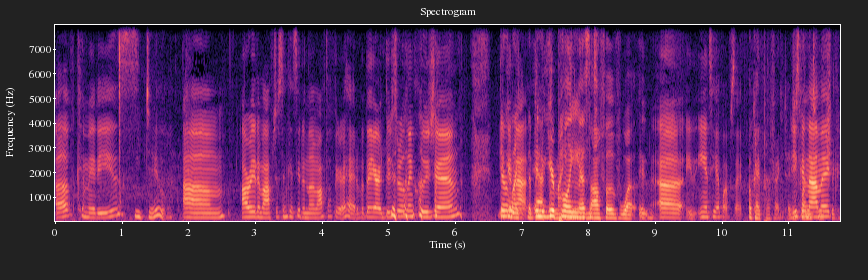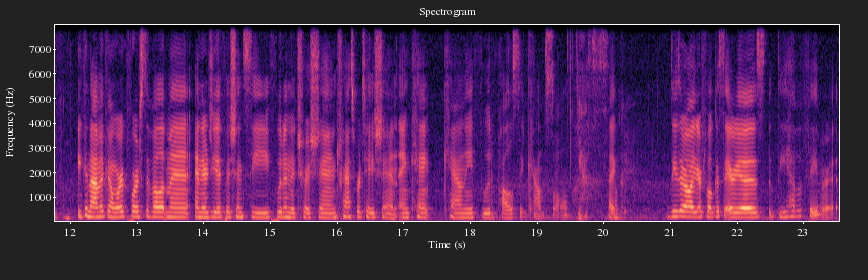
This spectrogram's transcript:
of committees. We do. Um, I'll read them off just in case you don't know them off the top of your head. But they are digital inclusion. They're like econo- the back and you're of my pulling this off of what? uh, ENTF website. Okay, perfect. I just wanted to make Economic, sure economic and workforce development, energy efficiency, food and nutrition, transportation, and Kent County Food Policy Council. Yes. Like, Okay. These are all your focus areas. Do you have a favorite?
